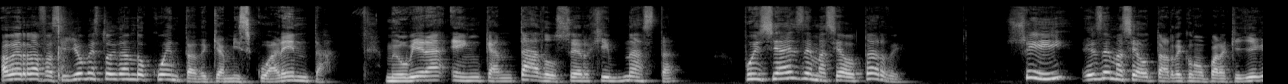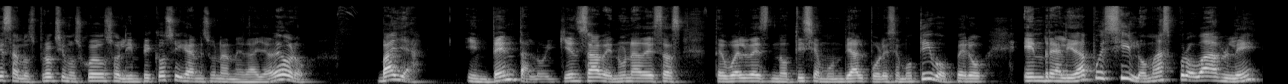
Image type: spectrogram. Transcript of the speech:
A ver, Rafa, si yo me estoy dando cuenta de que a mis 40 me hubiera encantado ser gimnasta, pues ya es demasiado tarde. Sí, es demasiado tarde como para que llegues a los próximos Juegos Olímpicos y ganes una medalla de oro. Vaya, inténtalo y quién sabe, en una de esas te vuelves noticia mundial por ese motivo, pero en realidad pues sí, lo más probable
